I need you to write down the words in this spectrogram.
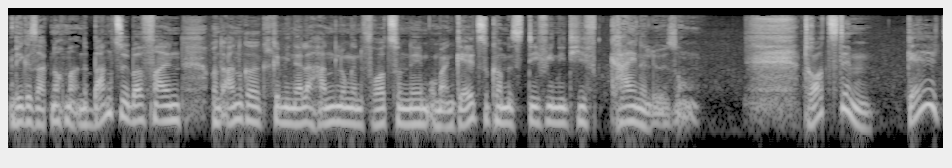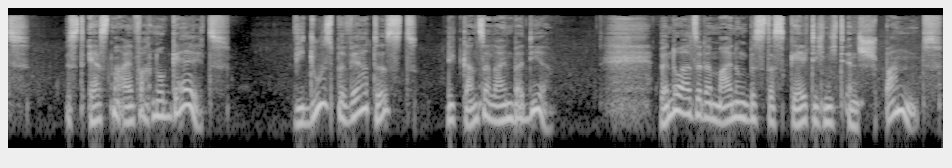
Wie gesagt, nochmal eine Bank zu überfallen und andere kriminelle Handlungen vorzunehmen, um an Geld zu kommen, ist definitiv keine Lösung. Trotzdem, Geld ist erstmal einfach nur Geld. Wie du es bewertest, liegt ganz allein bei dir. Wenn du also der Meinung bist, dass Geld dich nicht entspannt,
